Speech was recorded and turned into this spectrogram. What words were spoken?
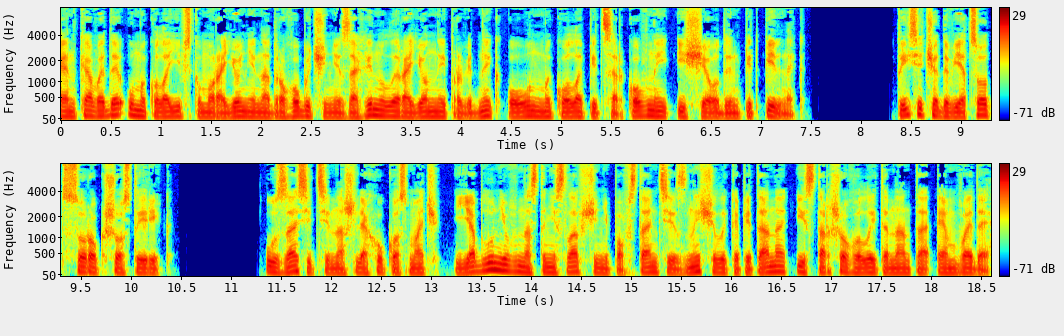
НКВД у Миколаївському районі на Дрогобичині загинули районний провідник ОУН Микола Підцерковний і ще один підпільник. 1946 рік. У засідці на шляху Космач Яблунів на Станіславщині повстанці знищили капітана і старшого лейтенанта МВД.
